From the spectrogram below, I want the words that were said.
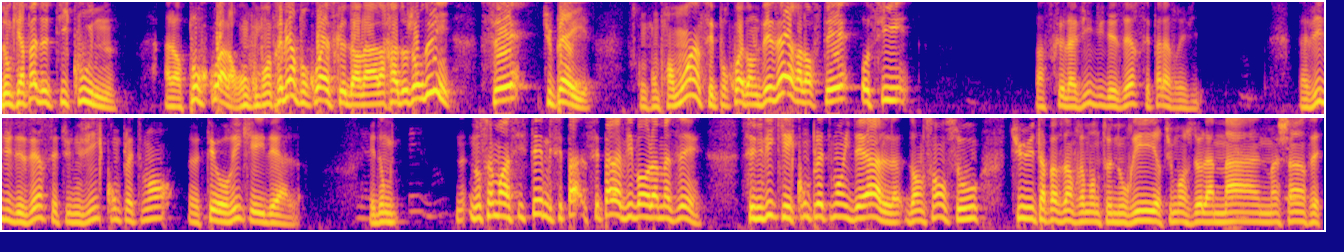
Donc il n'y a pas de tikkun. Alors pourquoi? Alors on comprend très bien pourquoi est-ce que dans la halakha d'aujourd'hui, c'est tu payes. Ce qu'on comprend moins, c'est pourquoi dans le désert, alors c'était aussi... Parce que la vie du désert, c'est pas la vraie vie. La vie du désert, c'est une vie complètement euh, théorique et idéale. Et donc, non? seulement assister, mais c'est pas c'est pas la vie baolamazé. C'est une vie qui est complètement idéale dans le sens où tu t'as pas besoin vraiment de te nourrir, tu manges de la manne, machin. C'est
